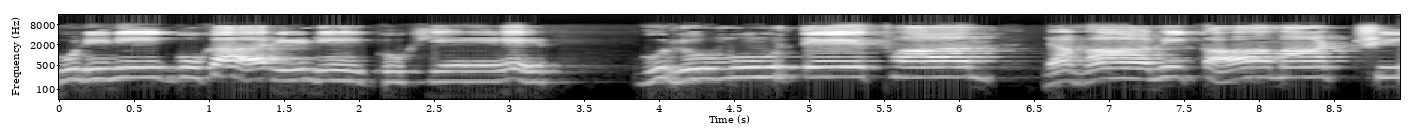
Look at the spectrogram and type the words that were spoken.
కుణిని గుహారిణి గుహ్యే గురుమూర్తే త్వాం నమామి కామాక్షీ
